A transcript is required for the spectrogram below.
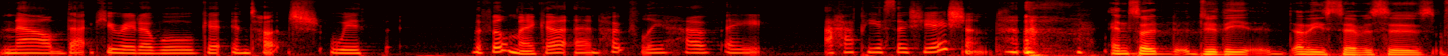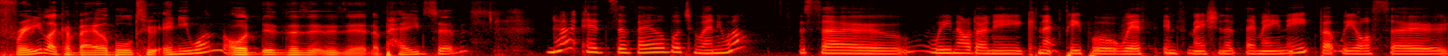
now that curator will get in touch with the filmmaker and hopefully have a, a happy association. and so, do the are these services free, like available to anyone, or is it, is it a paid service? No, it's available to anyone. So we not only connect people with information that they may need, but we also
